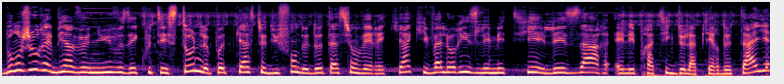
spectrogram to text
Bonjour et bienvenue, vous écoutez Stone, le podcast du fonds de dotation Verekia qui valorise les métiers, les arts et les pratiques de la pierre de taille.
